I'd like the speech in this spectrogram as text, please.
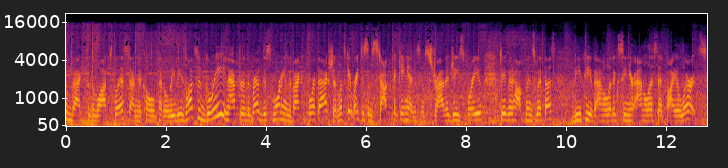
Welcome back to the watch list. I'm Nicole Petalides. Lots of green after the red this morning in the back and forth action. Let's get right to some stock picking and some strategies for you. David Hochman's with us, VP of Analytics, Senior Analyst at BioAlerts.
